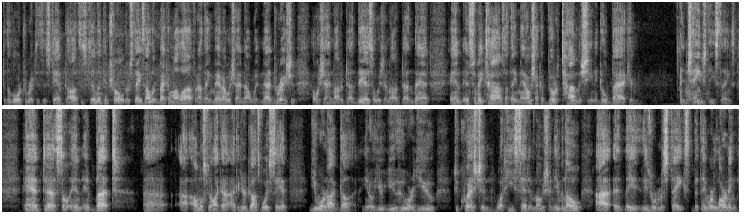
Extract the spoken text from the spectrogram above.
but the Lord directs his step. God's is still in control. There's things I look back in my life and I think, man, I wish I had not went in that direction. I wish I had not have done this. I wish I had not have done that. And, and so many times I think, man, I wish I could build a time machine and go back and and change these things. And uh, so, and, and but uh, I almost feel like I, I hear God's voice saying, "You are not God. You know, you you who are you to question what He set in motion? Even though I uh, they these were mistakes, but they were learning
